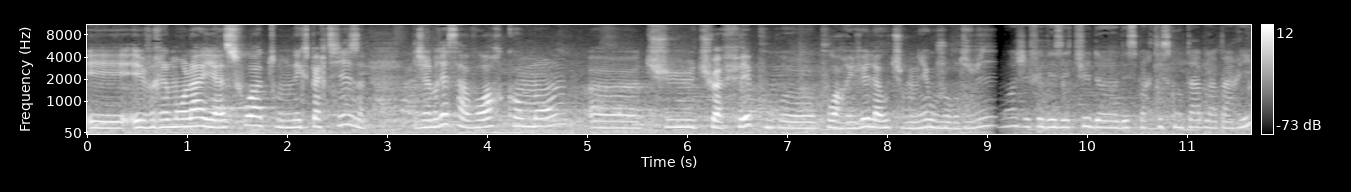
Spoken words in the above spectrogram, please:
est, vraiment là et à soi ton expertise. J'aimerais savoir comment euh, tu, as fait pour, euh, pour arriver là où tu en es aujourd'hui. Moi, j'ai fait des études euh, d'expertise comptable à Paris.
